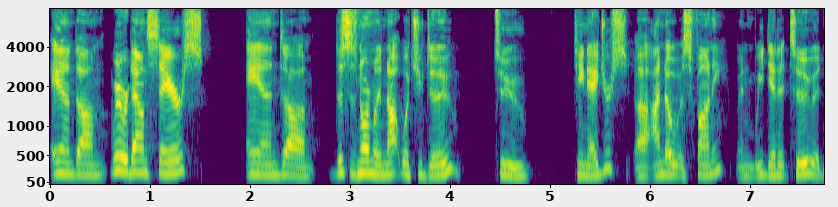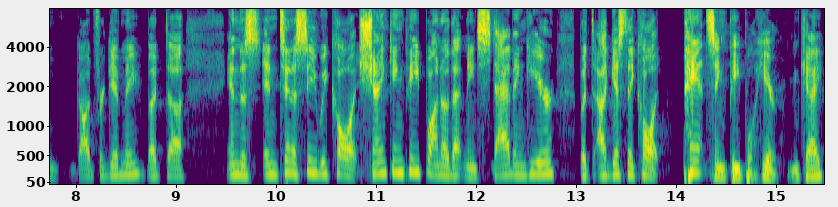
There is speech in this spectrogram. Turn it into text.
and um, we were downstairs. And um, this is normally not what you do to teenagers. Uh, I know it was funny, and we did it too. And God forgive me, but uh, in this in Tennessee we call it shanking people. I know that means stabbing here, but I guess they call it pantsing people here, okay?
